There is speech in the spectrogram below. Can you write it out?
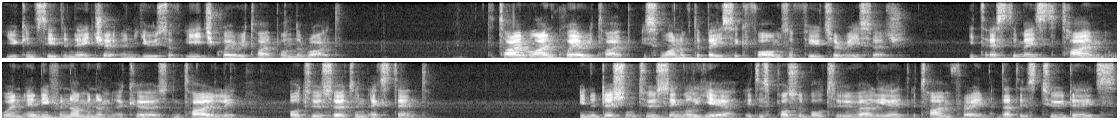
you can see the nature and use of each query type on the right. The timeline query type is one of the basic forms of future research. It estimates the time when any phenomenon occurs entirely or to a certain extent. In addition to a single year, it is possible to evaluate a time frame that is two dates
